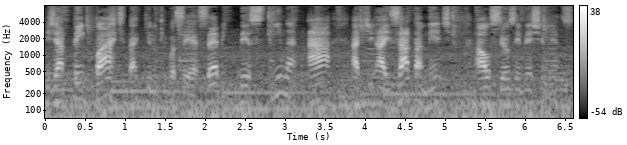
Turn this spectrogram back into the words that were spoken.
e já tem parte daquilo que você recebe destina a, a, a exatamente aos seus investimentos.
